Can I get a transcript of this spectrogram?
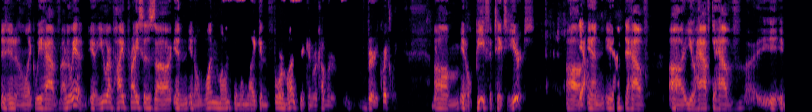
you know like we have i mean we had you know you have high prices uh in you know one month and then like in four months it can recover very quickly yeah. um you know beef it takes years uh yeah. and you have to have uh you have to have uh, it,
